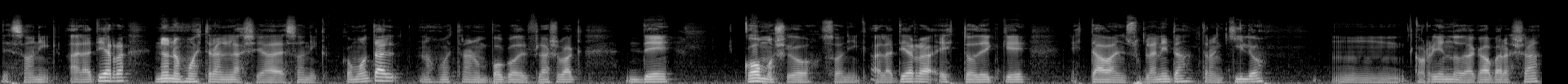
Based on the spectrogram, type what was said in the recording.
de Sonic a la Tierra. No nos muestran la llegada de Sonic como tal, nos muestran un poco del flashback de cómo llegó Sonic a la Tierra. Esto de que estaba en su planeta, tranquilo, mmm, corriendo de acá para allá,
